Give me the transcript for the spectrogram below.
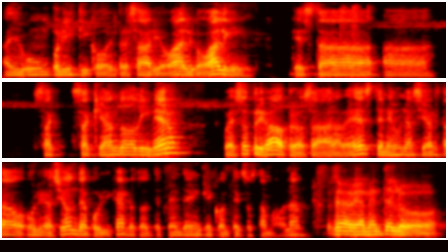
hay algún político, empresario o algo, o alguien que está uh, saqueando dinero, pues eso es privado, pero o sea, a la vez tenés una cierta obligación de publicarlo, todo depende en qué contexto estamos hablando. O sea, obviamente lo,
